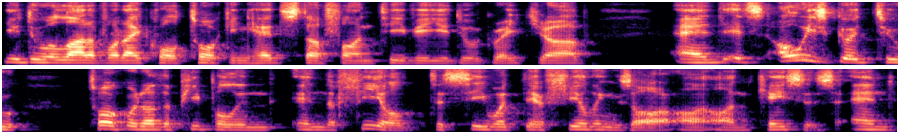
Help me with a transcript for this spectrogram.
you do a lot of what I call talking head stuff on TV. You do a great job, and it's always good to talk with other people in in the field to see what their feelings are on, on cases. And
